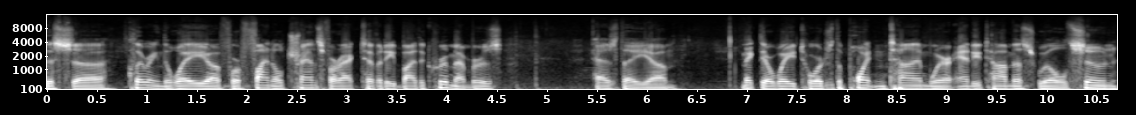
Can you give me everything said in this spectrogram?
This uh, clearing the way uh, for final transfer activity by the crew members as they um, make their way towards the point in time where Andy Thomas will soon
